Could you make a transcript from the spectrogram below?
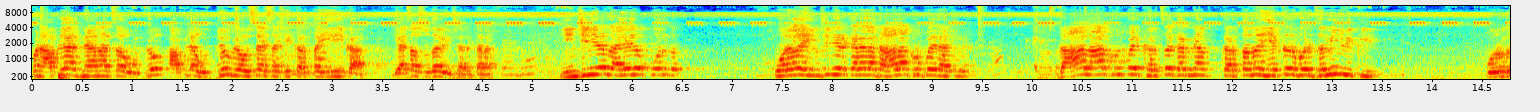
पण आपल्या ज्ञानाचा उपयोग आपल्या उद्योग व्यवसायासाठी करता येईल का याचा सुद्धा विचार करा. इंजिनियर झालेलं पोरग पोराला इंजिनियर करायला दहा लाख रुपये घातले. दहा लाख रुपये खर्च करण्या करताना एकरभर जमीन विकली. पोरग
